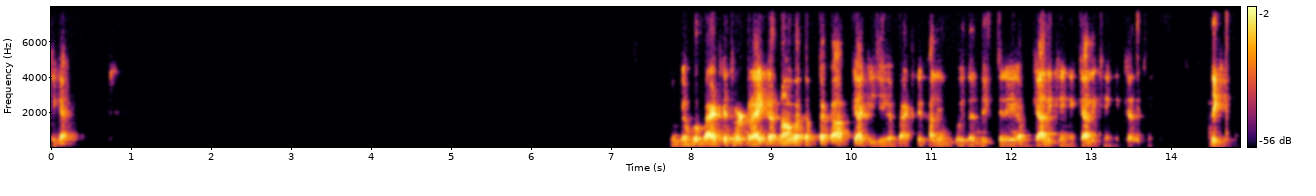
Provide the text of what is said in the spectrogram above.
ठीक है? क्योंकि हमको बैठ के थोड़ा ट्राई करना होगा, तब तक आप क्या कीजिएगा? बैठ के खाली हमको इधर देखते रहिएगा, हम क्या लिखेंगे क्या लिखेंगे क्या लिखेंगे। देखिए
